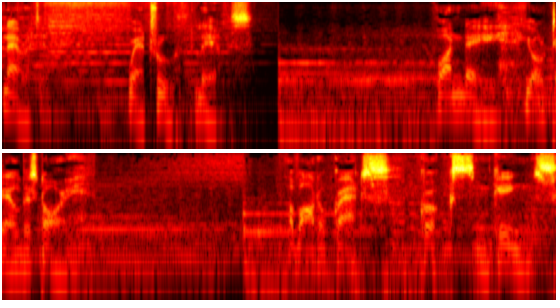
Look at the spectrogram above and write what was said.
Narativ, where truth lives. One day you'll tell the story of autocrats, crooks, and kings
